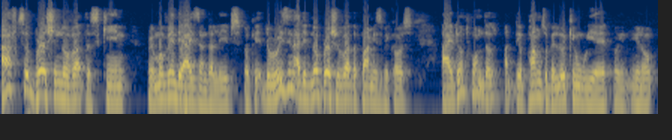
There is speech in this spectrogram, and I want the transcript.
after brushing over the skin removing the eyes and the lips okay the reason i did not brush over the palm is because i don't want the, the palm to be looking weird or you know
